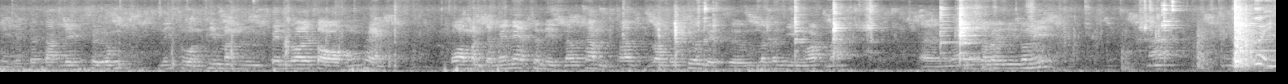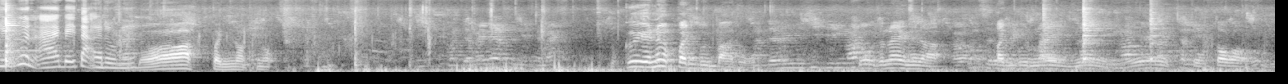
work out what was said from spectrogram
นี่จะตัดเหล็กเสริมในส่วนที่มันเป็นรอยต่อของแผ่น เพราะมันจะไม่แนบสนิทนะท่าน ถ้าเราไม่เชื่อมเหล็กเสริมแล้วก็ยิงน็อตนะเออแล้วนี่ก็เลยดีตรงนี้นะเอ้ยยืนขึ้นอายไปตักอะไรตรงนี้บ่ปันนอดเนาะมันจะไม่แนบสนิทเห็นไหม cứ yên nó ปันบุญบาโตมันจะไม่มีที่ยิงน็อตโตตัวไหนไม่ล่ะปันบุญไหนไหนเอ้โตโตฝ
